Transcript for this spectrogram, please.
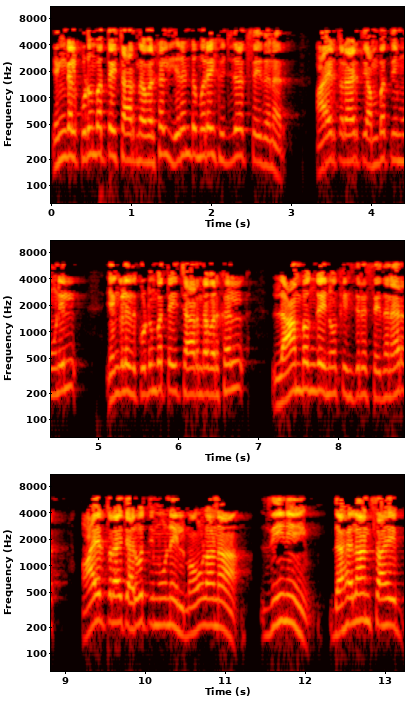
எங்கள் குடும்பத்தை சார்ந்தவர்கள் இரண்டு முறை ஹிஜ்ரத் செய்தனர். ஆயிரத்தி தொள்ளாயிரத்தி ஐம்பத்தி மூணில் எங்களது குடும்பத்தை சார்ந்தவர்கள் லாம்பங்கை நோக்கி ஹிஜ்ரத் செய்தனர். ஆயிரத்தி தொள்ளாயிரத்தி அறுபத்தி மூணில் மௌலானா ஜீனி தஹலான் சாஹிப்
